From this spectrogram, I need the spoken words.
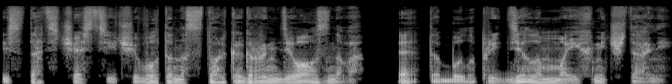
и стать частью чего-то настолько грандиозного. Это было пределом моих мечтаний.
